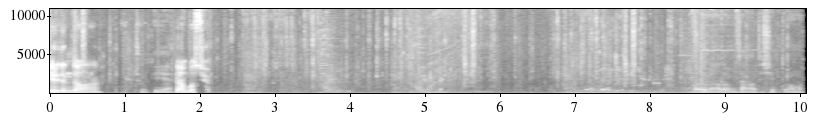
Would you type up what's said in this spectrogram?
Girdim de alana. Çok iyi. Ben basıyorum. Orada ben adama bir tane ateş ettim ama.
